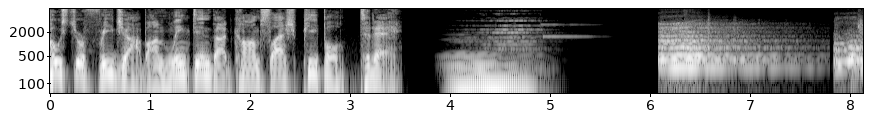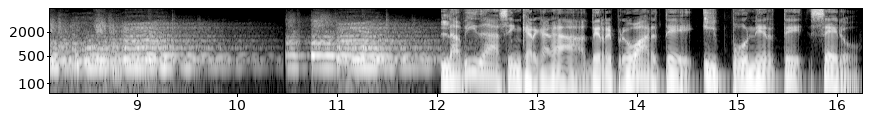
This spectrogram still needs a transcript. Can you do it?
Post your free job on linkedin.com/people slash people today. La vida se encargará de reprobarte y ponerte cero.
